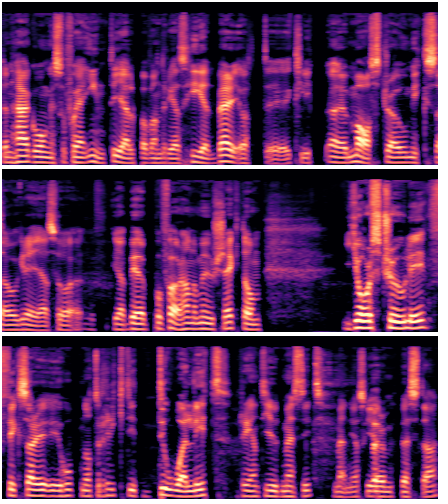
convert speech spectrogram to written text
den här gången så får jag inte hjälp av Andreas Hedberg att eh, klipp, äh, mastra och mixa och greja, så jag ber på förhand om ursäkt om yours truly fixar ihop något riktigt dåligt rent ljudmässigt, men jag ska göra mitt bästa.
